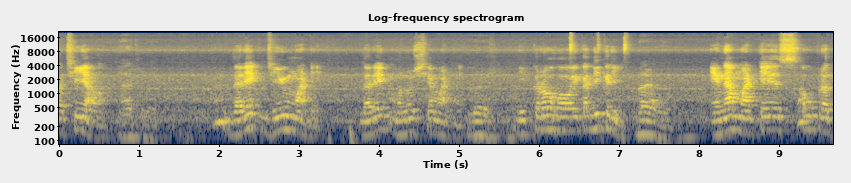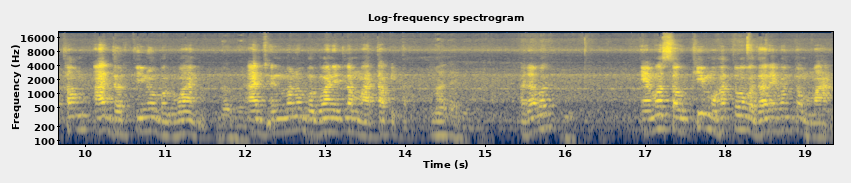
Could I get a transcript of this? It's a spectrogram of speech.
પછી આવે. દરેક જીવ માટે દરેક મનુષ્ય માટે. દીકરો હોય કે દીકરી એના માટે સૌ પ્રથમ આ ધરતીનો ભગવાન આ જન્મનો ભગવાન એટલે માતા પિતા બરાબર? એમાં સૌથી મહત્વ વધારે હોય તો માં.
